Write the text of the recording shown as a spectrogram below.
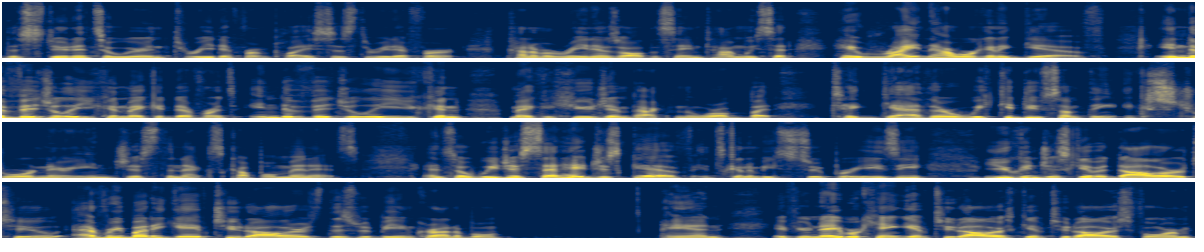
the students that we were in three different places, three different kind of arenas all at the same time, we said, hey, right now we're going to give. Individually, you can make a difference. Individually, you can make a huge impact in the world. But together, we could do something extraordinary in just the next couple minutes. And so we just said, hey, just give. It's going to be super easy. You can just give a dollar or two. Everybody gave $2, this would be incredible. And if your neighbor can't give two dollars, give two dollars for him.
